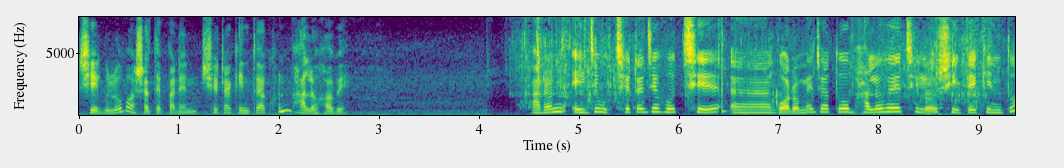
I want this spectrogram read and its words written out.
সেগুলো বসাতে পারেন। সেটা কিন্তু এখন ভালো হবে। কারণ এই যে উচ্ছেটা যে হচ্ছে গরমে যত ভালো হয়েছিল, শীতে কিন্তু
